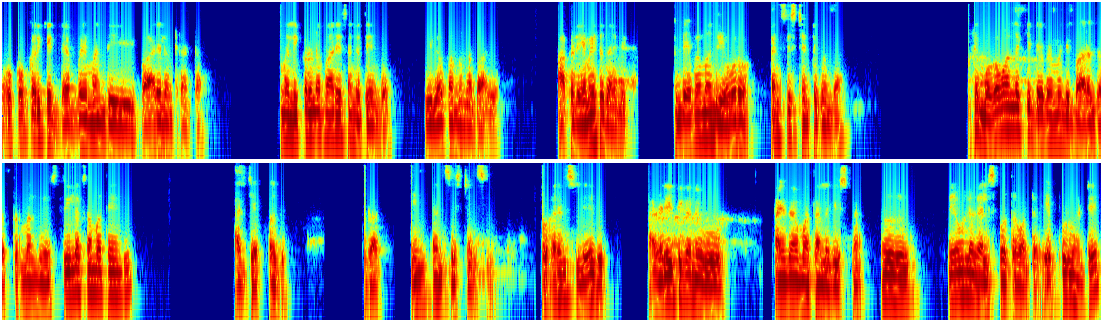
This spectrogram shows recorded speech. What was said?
ఒక్కొక్కరికి డెబ్బై మంది భార్యలు ఉంటారంట. మళ్ళీ ఇక్కడున్న భార్య సంగతి ఏందో? ఈ లోకంలో ఉన్న భార్య. అక్కడ ఏమవుతుంది ఆయనకి? డెబ్బై మంది ఎవరో? కన్సిస్టెంట్గా ఉందా? అంటే మగవాళ్ళకి డెబ్బై మంది భార్యలు చెప్తారు మళ్ళీ స్త్రీలకు సమ్మతి ఏంది? అది చెప్పదు. ఇన్కన్సిస్టెన్సీ కొహరెన్స్ లేదు. అదే రీతిగా నువ్వు ఐదవ మతాల్లో చూసిన నువ్వు దేవుళ్ళు కలిసిపోతావు అంటావు. ఎప్పుడు అంటే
